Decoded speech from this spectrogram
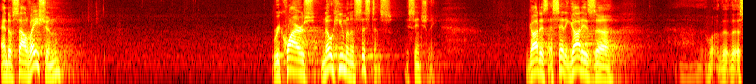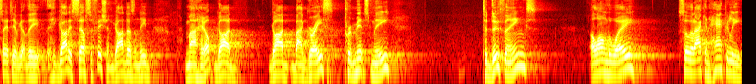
and of salvation requires no human assistance, essentially. God is ascetic. God is uh, the, the aseity of God. The, God is self sufficient. God doesn't need my help. God, God, by grace, permits me to do things along the way so that I can happily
